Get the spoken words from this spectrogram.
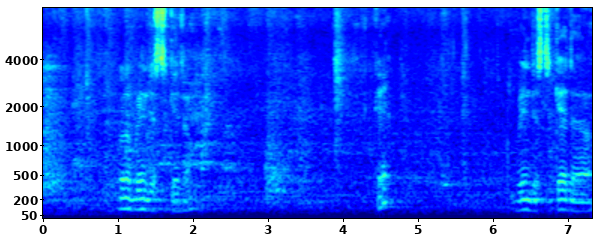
We're going to bring this together okay. Bring this together.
